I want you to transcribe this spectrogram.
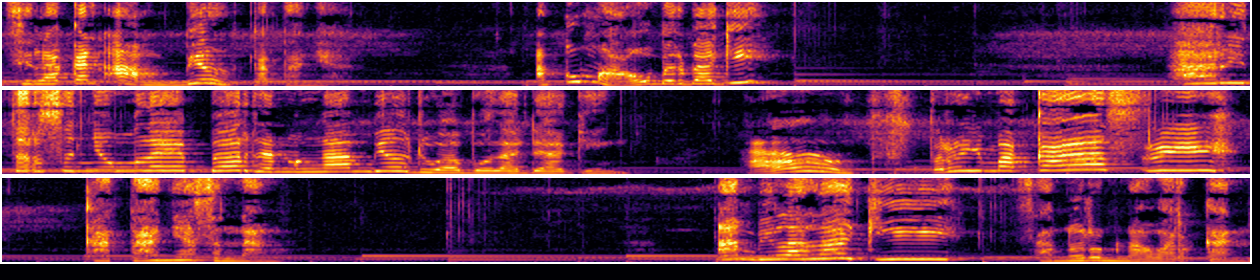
silakan ambil, katanya. Aku mau berbagi. Hari tersenyum lebar dan mengambil dua bola daging. Oh, terima kasih, katanya senang. Ambillah lagi, Sanur menawarkan.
